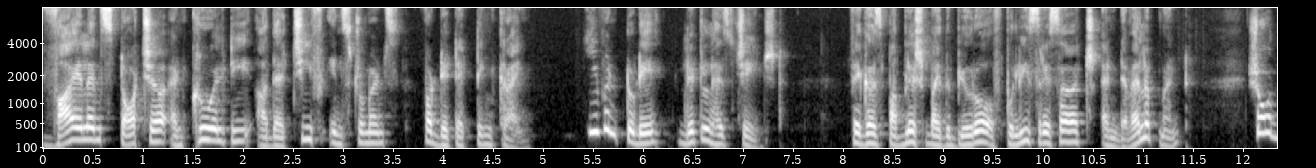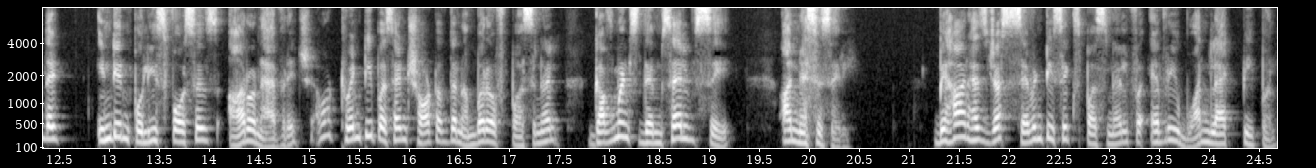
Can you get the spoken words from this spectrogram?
Violence, torture, and cruelty are their chief instruments for detecting crime. Even today, little has changed. Figures published by the Bureau of Police Research and Development show that Indian police forces are on average about 20% short of the number of personnel governments themselves say are necessary. Bihar has just 76 personnel for every 1 lakh people.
